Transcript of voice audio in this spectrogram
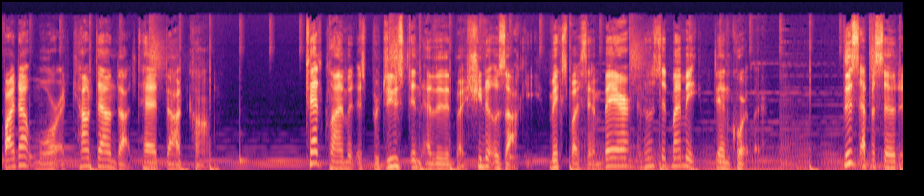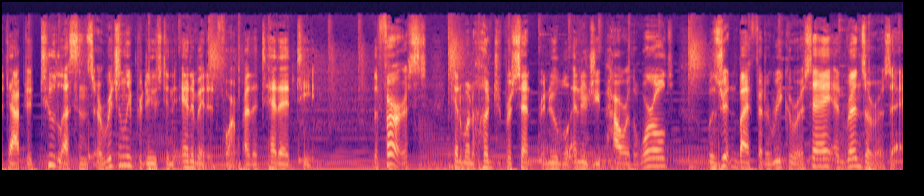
Find out more at countdown.ted.com. TED Climate is produced and edited by Sheena Ozaki, mixed by Sam Baer, and hosted by me, Dan Kort. This episode adapted two lessons originally produced in animated form by the TED Ed team. The first, Can 100% Renewable Energy Power the World, was written by Federico Rosei and Renzo Rosei,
